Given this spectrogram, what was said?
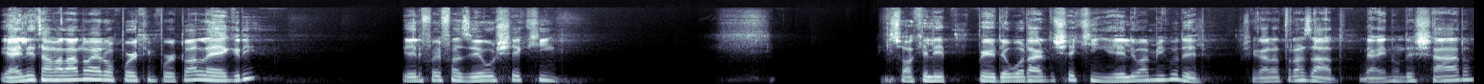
E aí ele estava lá no aeroporto em Porto Alegre e ele foi fazer o check-in. Só que ele perdeu o horário do check-in, ele e o amigo dele. Chegaram atrasado. E aí não deixaram,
